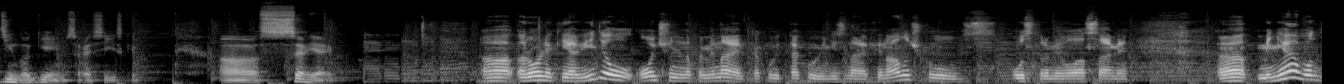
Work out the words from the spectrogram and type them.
Dino Games российских. А, сэр Ярик. А, ролик я видел, очень напоминает какую-то такую, не знаю, финалочку с острыми волосами. А, меня вот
